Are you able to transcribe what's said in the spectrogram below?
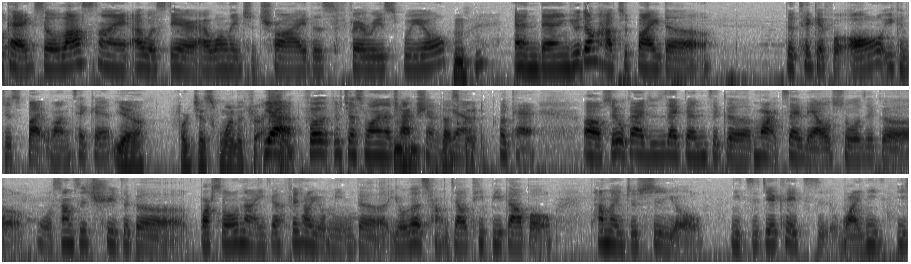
Okay. So last time I was there, I wanted to try this Ferris wheel. Mm -hmm and then you don't have to buy the the ticket for all. You can just buy one ticket. Yeah, for just one attraction. Yeah, for just one mm-hmm. attraction. Mm -hmm, that's yeah. good. Okay. Oh, 哦、呃，所以我刚才就是在跟这个 Mark 在聊说，这个我上次去这个 Barcelona 一个非常有名的游乐场叫 Tibidabo，他们就是有你直接可以只玩一一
